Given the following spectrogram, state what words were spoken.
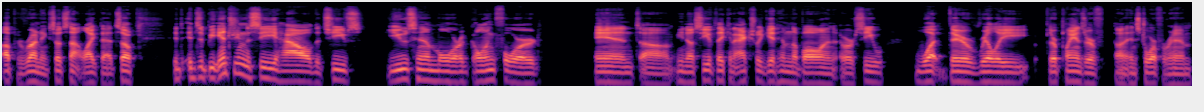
up and running. So it's not like that. So it, it'd be interesting to see how the Chiefs use him more going forward and um, you know see if they can actually get him the ball and or see what they're really their plans are uh, in store for him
